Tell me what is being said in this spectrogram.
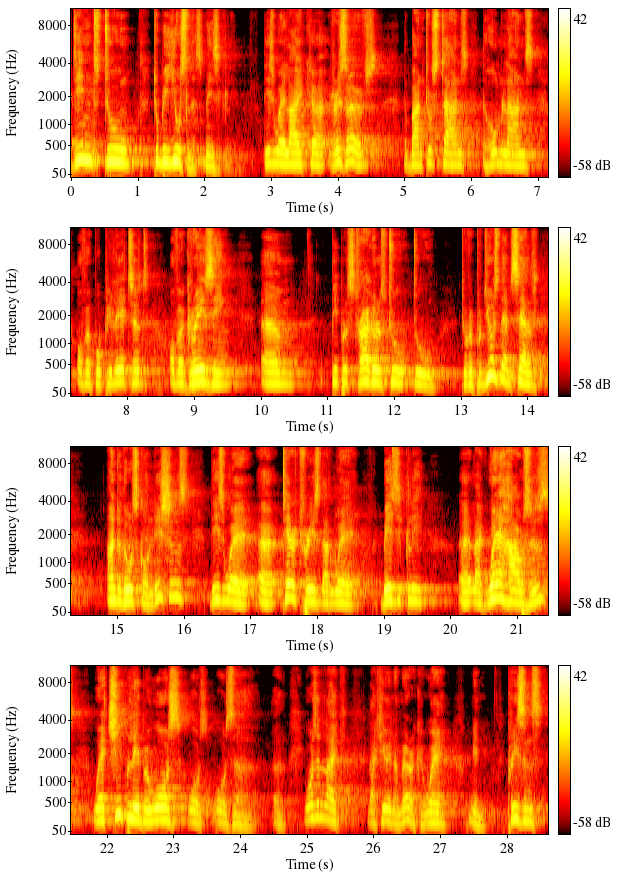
deemed to, to be useless, basically. These were like reserves, the Bantustans, the homelands, overpopulated, overgrazing. Um, people struggled to, to, to reproduce themselves under those conditions. These were uh, territories that were basically uh, like warehouses where cheap labor was, was, was uh, uh, it wasn't like, like here in America where, I mean, prisons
